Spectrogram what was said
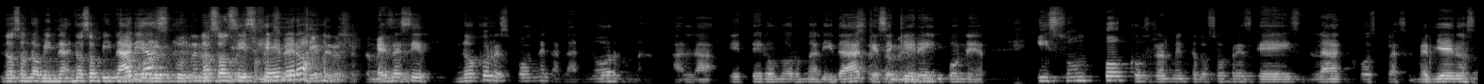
no son, no, son binarias, no, son cisgénero, es decir, no corresponden a la norma, a la heteronormalidad que se quiere imponer y son pocos realmente los hombres gays, blancos, clase medieros,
